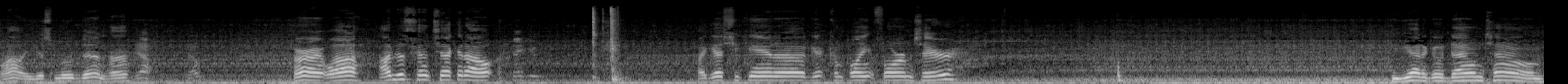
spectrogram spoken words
Wow, you just moved in, huh? Yeah. Yep. All right. Well, I'm just gonna check it out. Thank you. I guess you can uh, get complaint forms here. You got to go downtown.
